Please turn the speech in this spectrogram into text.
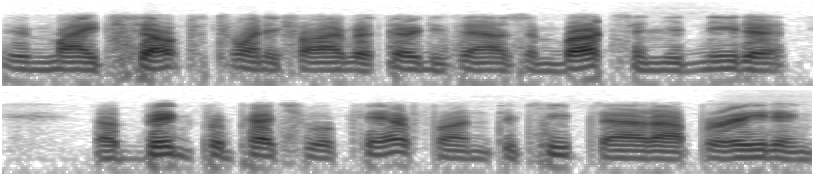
it might sell for twenty-five or thirty thousand bucks, and you'd need a a big perpetual care fund to keep that operating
